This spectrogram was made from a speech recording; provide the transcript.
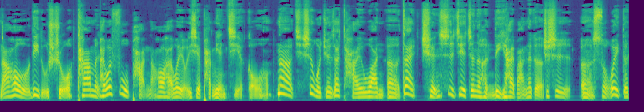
然后例如说他们还会复盘，然后还会有一些盘面结构哦。那其实我觉得在台湾，呃，在全世界真的很厉害，把那个就是呃所谓的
